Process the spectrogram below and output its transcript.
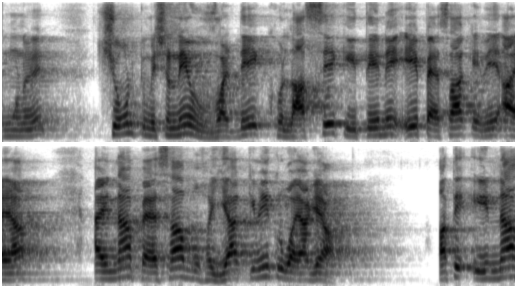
ਹੁਣ ਚੋਣ ਕਮਿਸ਼ਨ ਨੇ ਵੱਡੇ ਖੁਲਾਸੇ ਕੀਤੇ ਨੇ, ਇਹ ਪੈਸਾ ਕਿਵੇਂ ਆਇਆ, ਇੰਨਾ ਪੈਸਾ ਮੁਹੱਈਆ ਕਿਵੇਂ ਕਰਵਾਇਆ ਗਿਆ, ਅਤੇ ਇੰਨਾ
